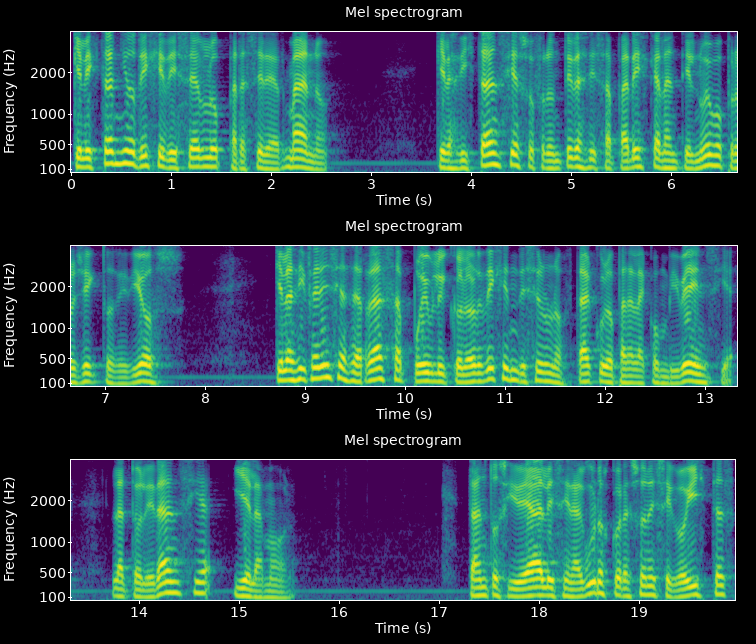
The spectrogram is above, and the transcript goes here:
Que el extraño deje de serlo para ser hermano, que las distancias o fronteras desaparezcan ante el nuevo proyecto de Dios, que las diferencias de raza, pueblo y color dejen de ser un obstáculo para la convivencia, la tolerancia y el amor. Tantos ideales en algunos corazones egoístas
